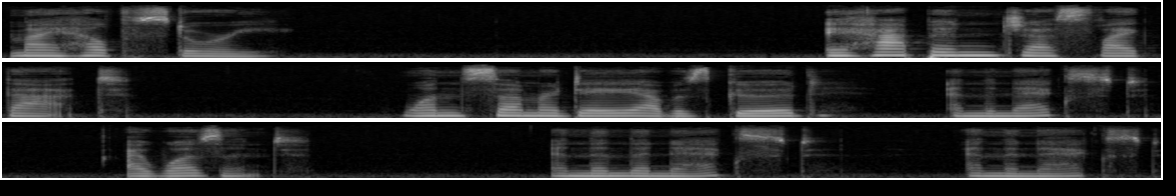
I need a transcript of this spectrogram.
My health story. It happened just like that. One summer day I was good, and the next I wasn't. And then the next, and the next,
